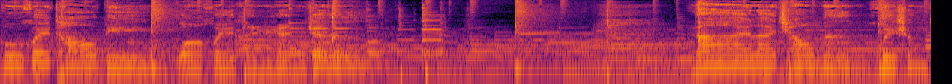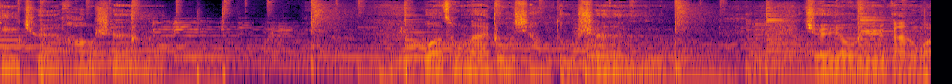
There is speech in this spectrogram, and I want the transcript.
不会逃避，我会很认真。那爱来敲门，回声的确好深。我从来不想独身，却又预感晚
